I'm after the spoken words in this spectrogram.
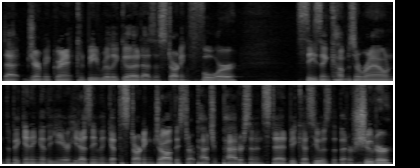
that Jerami Grant could be really good as a starting four. Season comes around, the beginning of the year, he doesn't even get the starting job. They start Patrick Patterson instead because he was the better shooter.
